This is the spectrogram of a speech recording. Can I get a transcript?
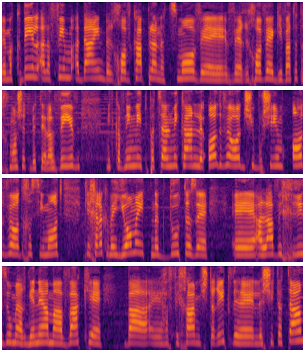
במקביל, אלפים עדיין ברחוב קפלן עצמו ו- ורחוב אה, גבעת התחמושת בתל אביב מתכוונים להתפצל מכאן לעוד ועוד שיבושים, עוד ועוד חסימות, כחלק מיום ההתנגדות הזה אה, עליו הכריזו מארגני המאבק אה, בהפיכה המשטרית לשיטתם,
